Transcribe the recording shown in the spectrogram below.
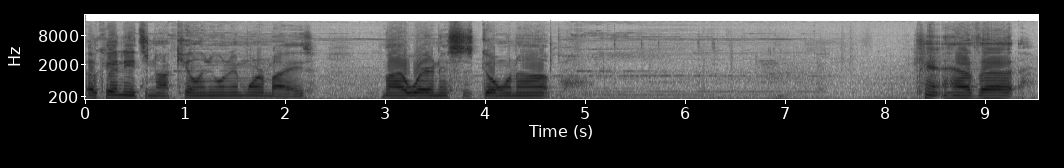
Okay, I need to not kill anyone anymore. My my awareness is going up. Can't have that.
